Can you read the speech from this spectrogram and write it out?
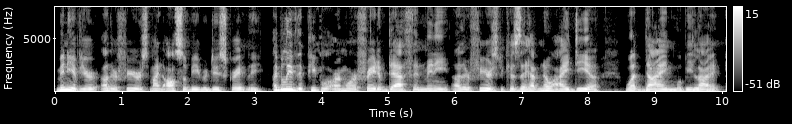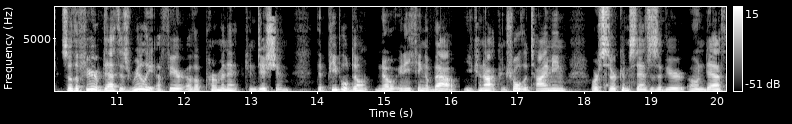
many of your other fears might also be reduced greatly. I believe that people are more afraid of death than many other fears because they have no idea what dying will be like. So the fear of death is really a fear of a permanent condition that people don't know anything about. You cannot control the timing or circumstances of your own death,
